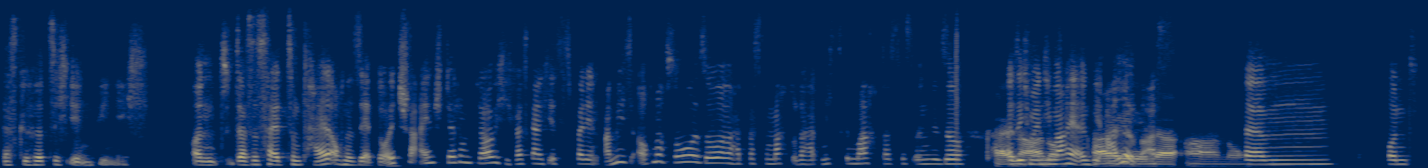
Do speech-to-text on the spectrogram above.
das gehört sich irgendwie nicht. Und das ist halt zum Teil auch eine sehr deutsche Einstellung, glaube ich. Ich weiß gar nicht, ist es bei den Amis auch noch so? So hat was gemacht oder hat nichts gemacht, dass das irgendwie so. Keine also ich meine, die machen ja irgendwie alle was. Ahnung. Ähm, und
